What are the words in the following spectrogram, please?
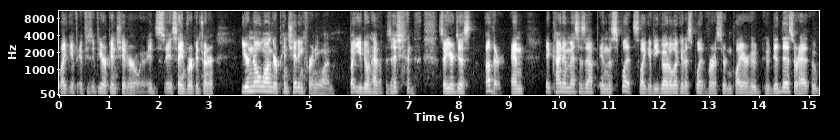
like if, if if you're a pinch hitter, it's, it's same for a pinch runner. You're no longer pinch hitting for anyone but you don't have a position. so you're just other. And it kind of messes up in the splits. Like if you go to look at a split for a certain player who who did this or had who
